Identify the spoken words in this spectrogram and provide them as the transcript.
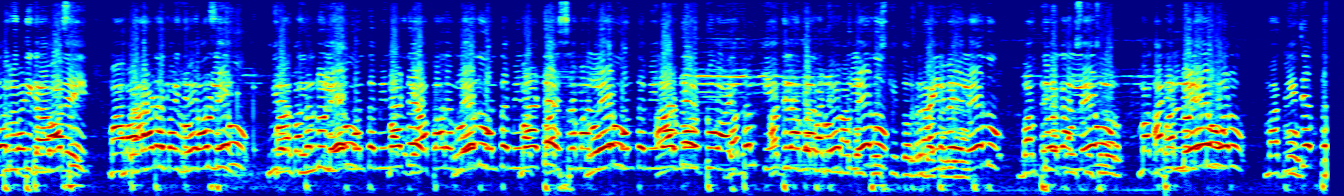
అభివృద్ధి కావాలి. మా ప్రాంతానికి రోడ్లు లేవు. లేవు. అంత మీనాటే. వ్యాపారం లేదు. అంత మీనాటే. లేవు. అంత మీనాటే. ఆదిలాబాద్ రోడ్డు లేదు రైల్వే లేదు. ఉద్యోగాలు లేవు. మాకు బళ్ళు లేవు. మా బీజేపీ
